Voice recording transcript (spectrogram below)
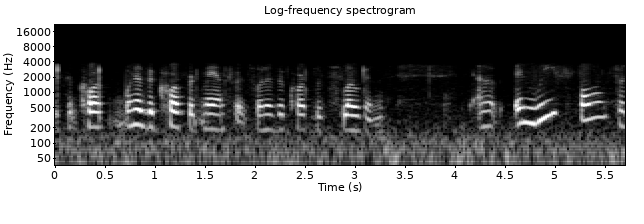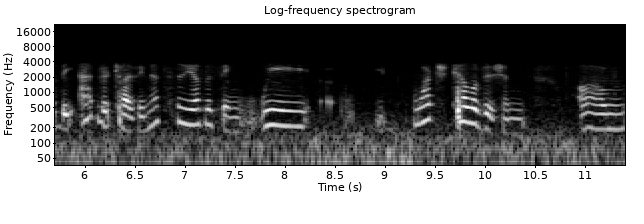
It's a corp- one of the corporate mantras, one of the corporate slogans. Uh, and we fall for the advertising. That's the other thing. We watch television. Um,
